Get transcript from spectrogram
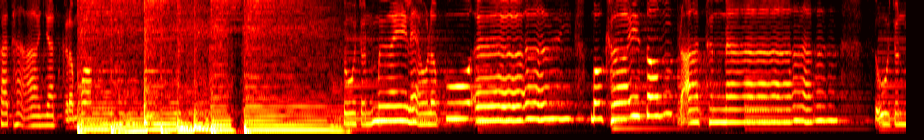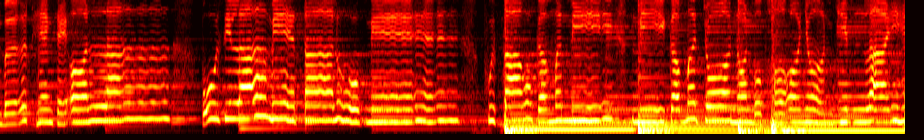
คาถายัดกระหม่อม สู้จนเมื่อยแล้วละปูเอ๋ยบ่เคยสมปรารถนา สู้จนเบิดแห้งใจอ่อนลาปูศิลาเมตตาลูกแน่ผู้สาวกับมันนี้ มีกับมาจอนอนบ่พอย้อนคิดหลายแห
